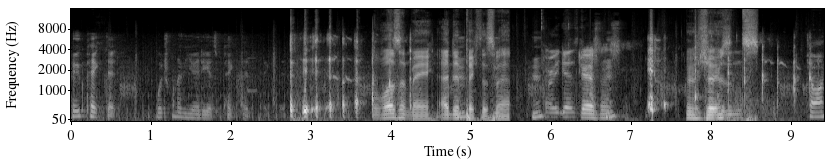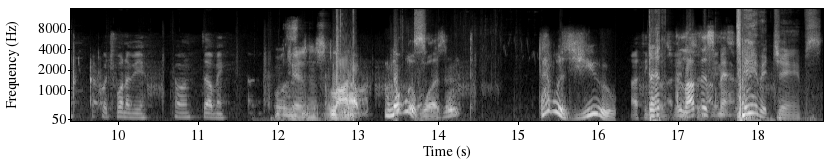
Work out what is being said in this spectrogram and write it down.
Who picked it? Which one of you idiots picked it? It wasn't me. I didn't hmm? pick this map. Hmm? Are you guys Jersons? It hmm? Jersons. Come on, which one of you? Come on, tell me. Jersons. No, no, it wasn't. That was you. I think it That- was I love Vincent. this map. Damn it, James.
